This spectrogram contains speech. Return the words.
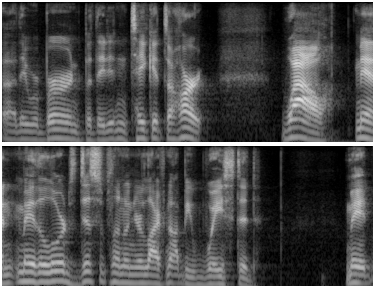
Uh, they were burned, but they didn't take it to heart. Wow, man, may the Lord's discipline on your life not be wasted. May it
